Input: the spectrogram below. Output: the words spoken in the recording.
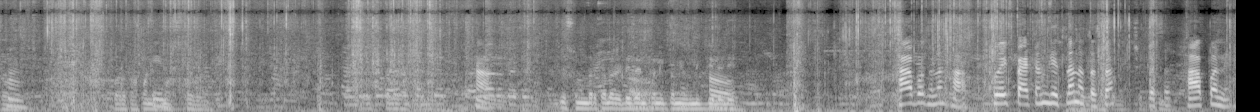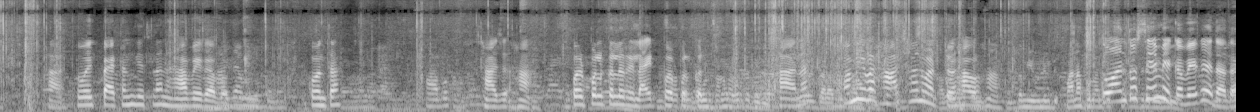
हा. हां सुंदर कलर डिझाईन पण एकदम युनिक हो. दिलेली. हा बघ ना हा. तो एक पॅटर्न घेतला ना तसा. हा पण आहे. हा तो एक पॅटर्न घेतला ना हा वेगळा बघ. कोणता? हा ज- हा. पर्पल कलर आहे लाइट पर्पल कलर हा ना? मम्मी हा छान वाटतो हा हा. एकदम युनिक पाना तो आणि तो सेम आहे का? वेगळा आहे दादा?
